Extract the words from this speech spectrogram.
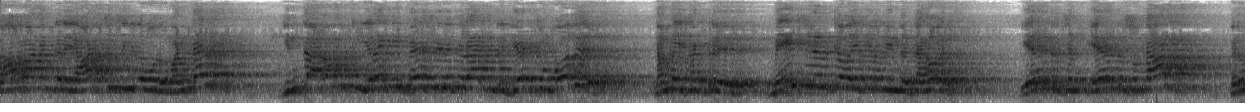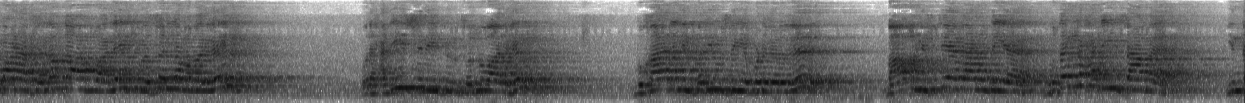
மாகாணங்களை ஆட்சி செய்த ஒரு மன்னர் இந்த அளவுக்கு இறங்கி பேசியிருக்கிறார் என்று கேட்கும் போது நம்மை சற்று மெய்சிலிருக்க வைக்கிறது இந்த தகவல். ஏனென்று ஏனென்று சொன்னால் பெருமானார் செல்லல்லாஹு அலை வஸல்லம் அவர்கள் ஒரு ஹதீஸ் ஷரீஃபில் சொல்லுவார்கள் புகாரியில் பதிவு செய்யப்படுகிறது. பாபு இஸ்தேகானுடைய முதல் ஹதீஸாக இந்த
